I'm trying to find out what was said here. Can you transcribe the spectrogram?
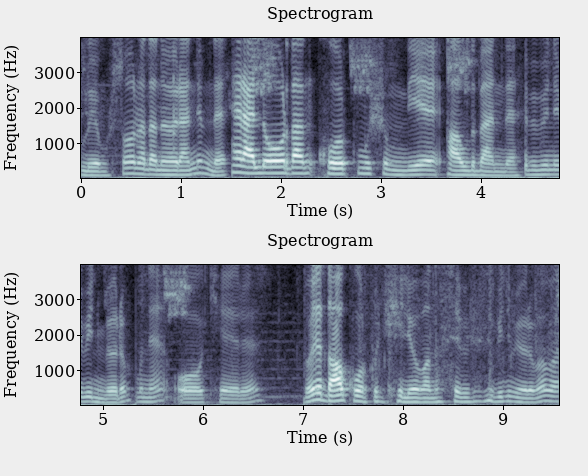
yapılıyormuş. Sonradan öğrendim de. Herhalde oradan korkmuşum diye kaldı bende. Sebebini bilmiyorum. Bu ne? OKR. Böyle daha korkunç geliyor bana sebebini bilmiyorum ama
